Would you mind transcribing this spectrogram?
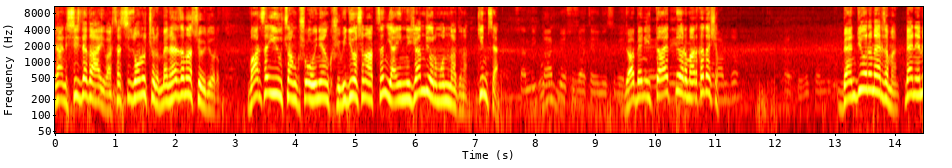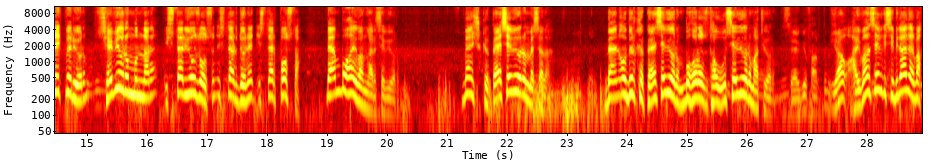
Yani sizde daha iyi varsa siz onu uçurun. Ben her zaman söylüyorum. Varsa iyi uçan kuşu, oynayan kuşu videosunu atsın yayınlayacağım diyorum onun adına. Kimse. Sen de iddia etmiyorsun zaten en iyisi benim. Ya ben iddia etmiyorum arkadaşım. Ben diyorum her zaman. Ben emek veriyorum. Seviyorum bunları. İster yoz olsun, ister dönek, ister posta. Ben bu hayvanları seviyorum. Ben şu köpeği seviyorum mesela. Ben o bir köpeği seviyorum. Bu horozu tavuğu seviyorum atıyorum. Sevgi farklı bir şey. Ya hayvan sevgisi birader bak.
